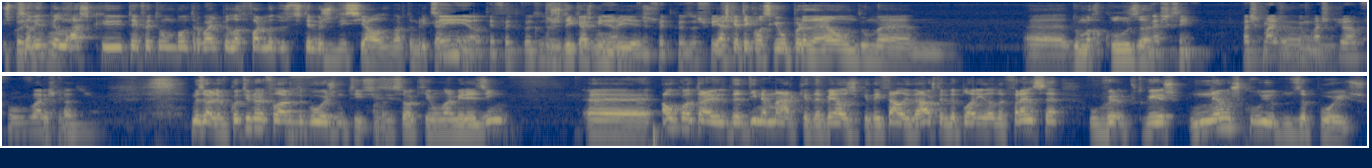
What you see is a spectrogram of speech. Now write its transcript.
especialmente boas. pela, acho que tem feito um bom trabalho pela reforma do sistema judicial norte-americano. Sim, ela tem feito coisas. Prejudica as minorias. Tem feito coisas E fixas. acho que até conseguiu o perdão de uma, ah, de uma reclusa. Acho que sim. Acho que mais que acho que já houve vários casos. Mas olha, continuando a falar de boas notícias e só aqui um lamirezinho. Uh, ao contrário da Dinamarca, da Bélgica, da Itália, da Áustria, da Polónia e da França, o governo português não excluiu dos apoios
